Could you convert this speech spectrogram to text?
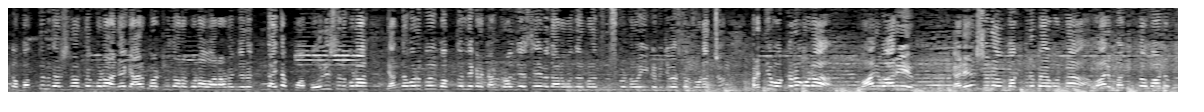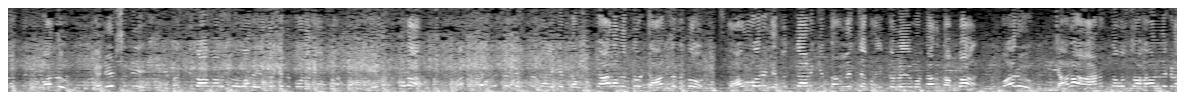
ఇక భక్తుల దర్శనార్థం కూడా అనేక ఏర్పాట్ల ద్వారా కూడా రావడం జరుగుతుంది. అయితే పోలీసులు కూడా ఎంతవరకు భక్తుల్ని ఇక్కడ కంట్రోల్ చేసే విధానం ఉందని మనం చూసుకుంటాం. ఇక్కడ విజయవస్తం చూడొచ్చు. ప్రతి ఒక్కరు కూడా వారి వారి గణేశుడు భక్తులపై ఉన్న వారి భక్తితో పాటు పూర్తిగా వాళ్ళు గణేశుని భక్తి భావాలతో ఉన్నారు తప్ప వారు చాలా ఆనంద ఉత్సాహాలు ఇక్కడ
